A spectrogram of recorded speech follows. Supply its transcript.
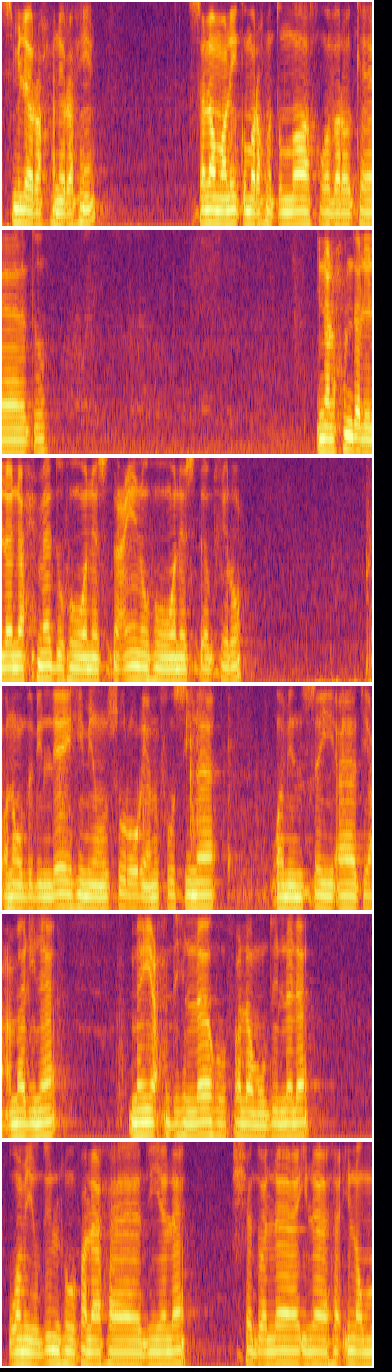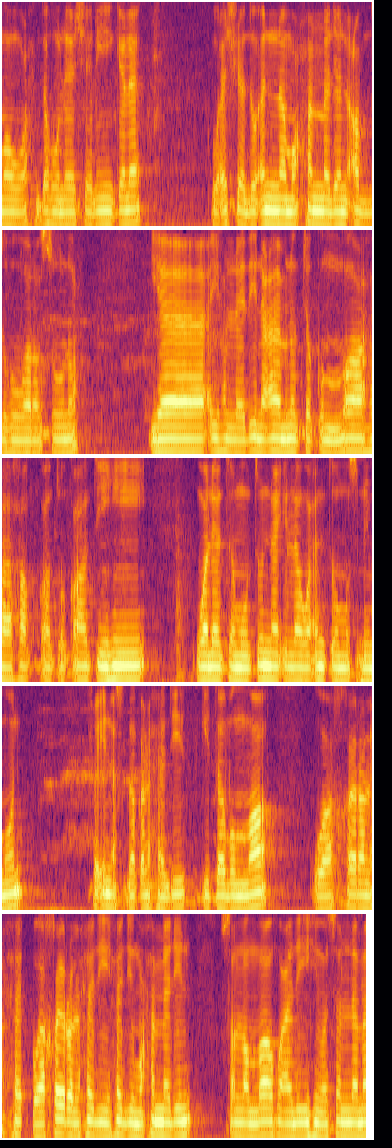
بسم الله الرحمن الرحيم السلام عليكم ورحمة الله وبركاته إن الحمد لله نحمده ونستعينه ونستغفره ونعوذ بالله من شرور أنفسنا ومن سيئات أعمالنا من يهده الله فلا مضل له ومن يضله فلا هادي له أشهد أن لا إله إلا الله وحده لا شريك له وأشهد أن محمدا عبده ورسوله. يا أيها الذين آمنوا اتقوا الله حق تقاته ولا تموتن إلا وأنتم مسلمون. فإن أصدق الحديث كتاب الله وخير وخير الهدي هدي محمد صلى الله عليه وسلم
